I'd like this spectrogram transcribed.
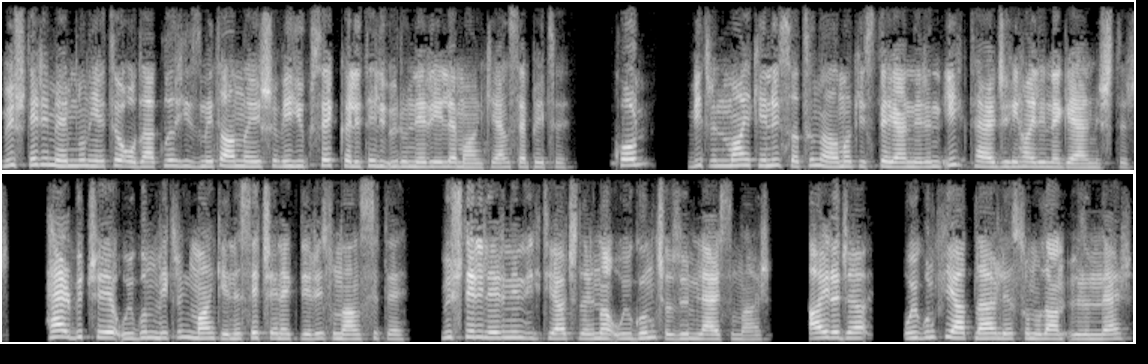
Müşteri memnuniyeti odaklı hizmet anlayışı ve yüksek kaliteli ürünleriyle manken sepeti. Com, vitrin mankeni satın almak isteyenlerin ilk tercihi haline gelmiştir. Her bütçeye uygun vitrin mankeni seçenekleri sunan site, müşterilerinin ihtiyaçlarına uygun çözümler sunar. Ayrıca, uygun fiyatlarla sunulan ürünler,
